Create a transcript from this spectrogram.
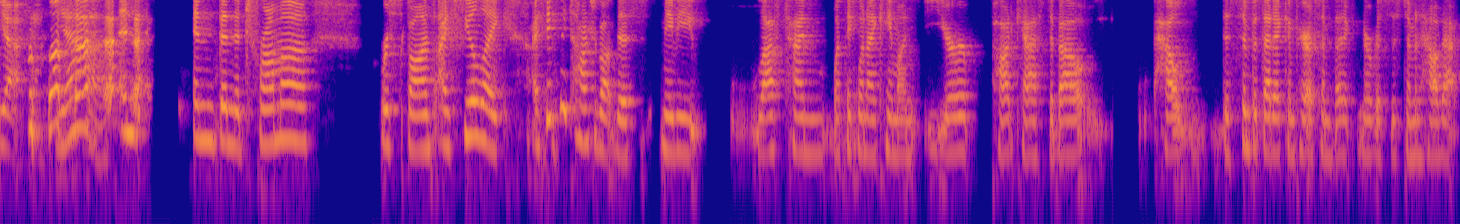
yeah. Yeah. And and then the trauma response i feel like i think we talked about this maybe last time i think when i came on your podcast about how the sympathetic and parasympathetic nervous system and how that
